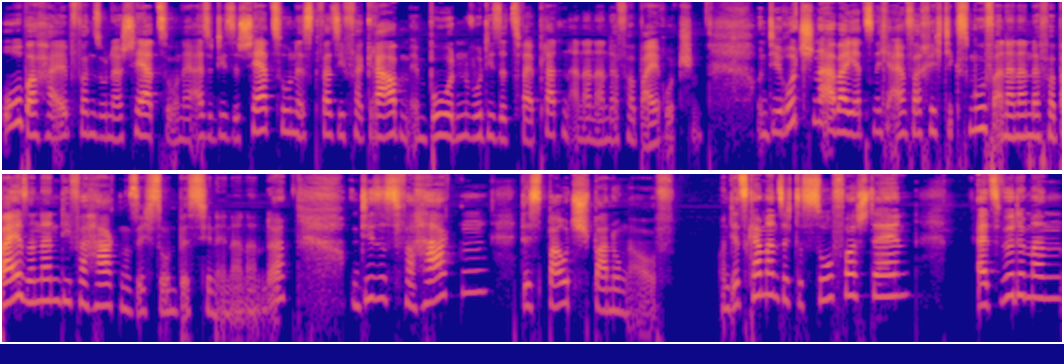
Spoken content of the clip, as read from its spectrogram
oberhalb von so einer Scherzone. Also diese Scherzone ist quasi vergraben im Boden, wo diese zwei Platten aneinander vorbeirutschen. Und die rutschen aber jetzt nicht einfach richtig smooth aneinander vorbei, sondern die verhaken sich so ein bisschen ineinander. Und dieses Verhaken, das baut Spannung auf. Und jetzt kann man sich das so vorstellen, als würde man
